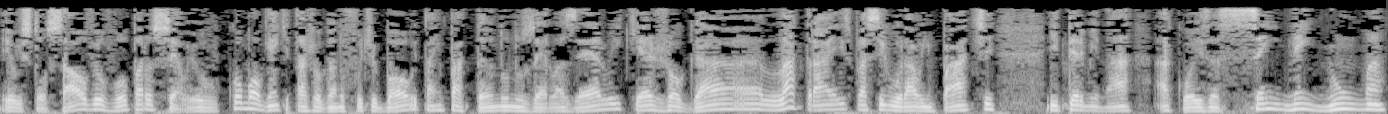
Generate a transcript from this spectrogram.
eu estou salvo, eu vou para o céu. Eu, como alguém que está jogando futebol e está empatando no 0 a 0 e quer jogar lá atrás para segurar o empate e terminar a coisa sem nenhuma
